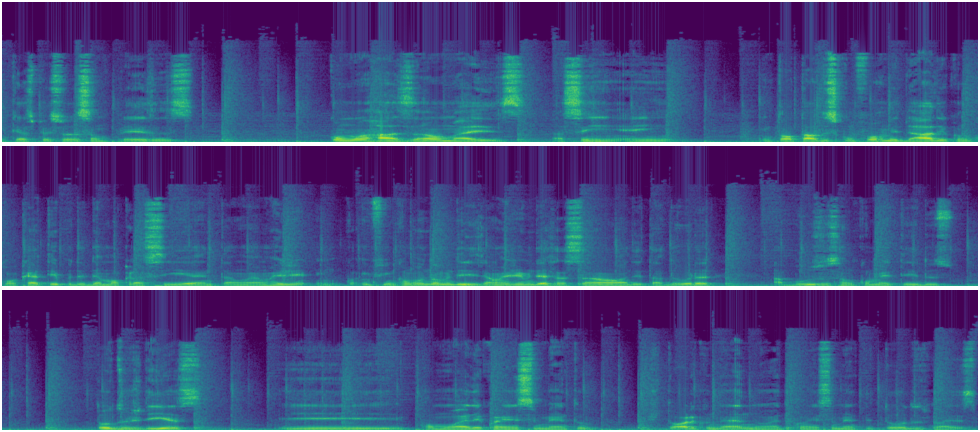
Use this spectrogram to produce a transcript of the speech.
em que as pessoas são presas com uma razão, mas assim, em, em total desconformidade com qualquer tipo de democracia. Então é um regime, enfim, como o nome diz, é um regime de exceção, uma ditadura, abusos são cometidos todos os dias E como é de conhecimento histórico, né? não é de conhecimento de todos, mas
